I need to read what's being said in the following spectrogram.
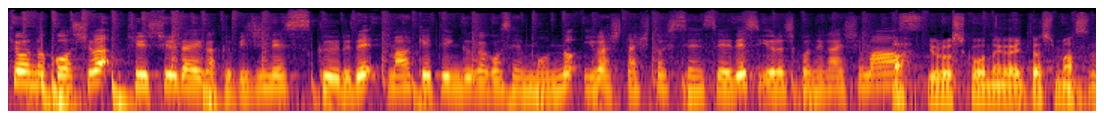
今日の講師は九州大学ビジネススクールでマーケティングがご専門の岩下仁先生です。よろしくお願いします。よろしくお願いいたします、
